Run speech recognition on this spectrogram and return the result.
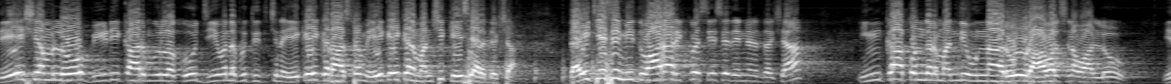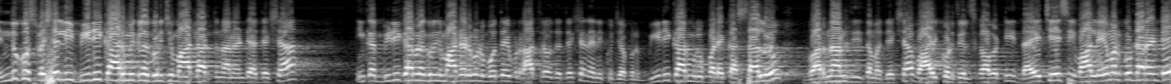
దేశంలో బీడీ కార్మికులకు జీవన వృత్తి ఇచ్చిన ఏకైక రాష్ట్రం ఏకైక మనిషి కేసీఆర్ అధ్యక్ష దయచేసి మీ ద్వారా రిక్వెస్ట్ చేసేది ఏంటంటే అధ్యక్ష ఇంకా కొందరు మంది ఉన్నారు రావాల్సిన వాళ్ళు ఎందుకు స్పెషల్లీ బీడీ కార్మికుల గురించి మాట్లాడుతున్నానంటే అధ్యక్ష ఇంకా బీడీ కార్మికుల గురించి మాట్లాడుకుంటూ పోతే ఇప్పుడు రాత్రి అవుతుంది అధ్యక్ష నేను ఎక్కువ చెప్పను. బీడీ కార్మికులు పడే కష్టాలు వర్ణానుతీతం అధ్యక్ష వారికి కూడా తెలుసు కాబట్టి దయచేసి వాళ్ళు ఏమనుకుంటారంటే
